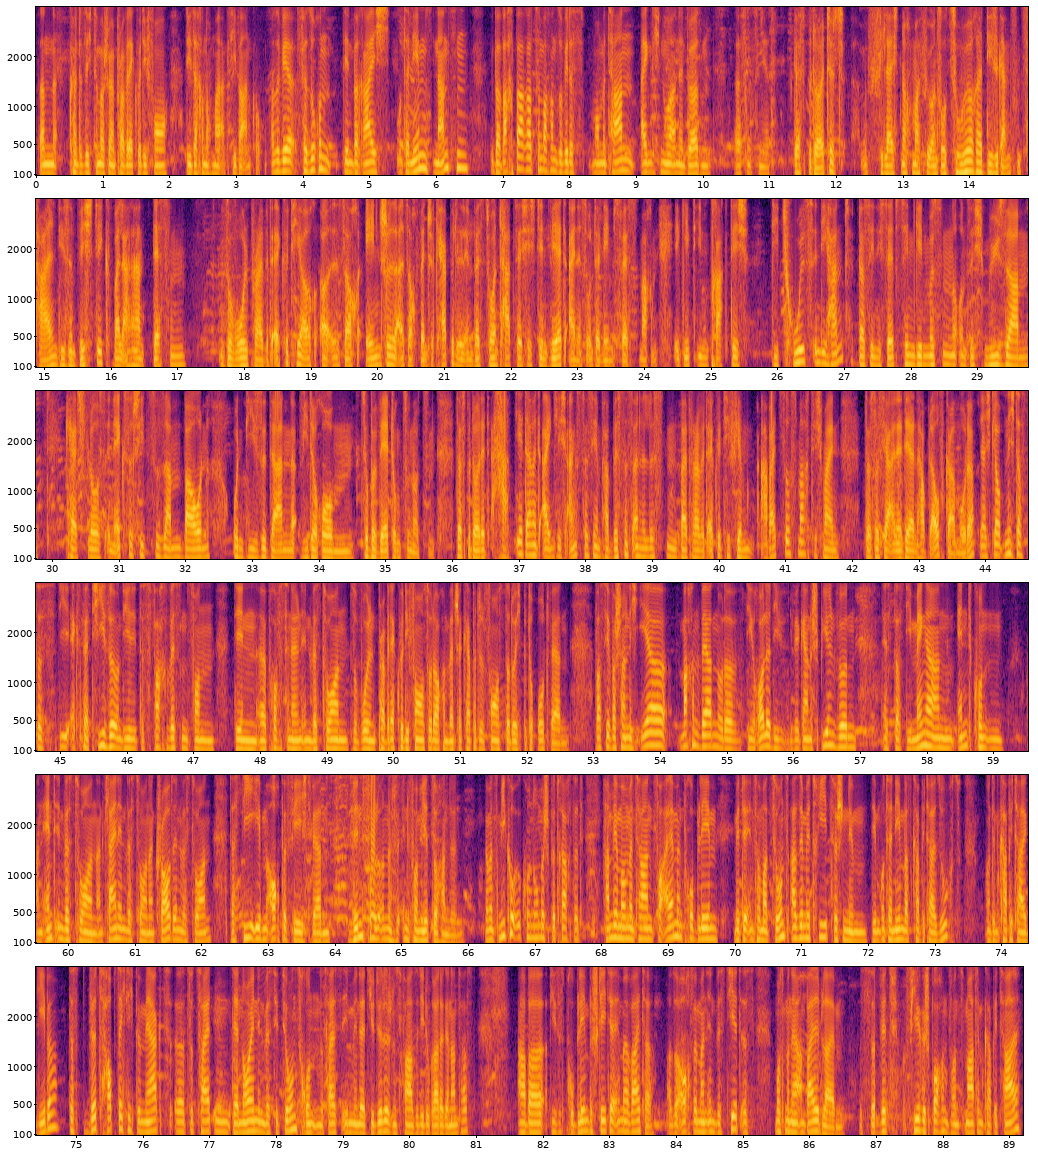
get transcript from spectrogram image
dann könnte sich zum Beispiel ein Private Equity Fonds die Sache nochmal aktiver angucken. Also wir versuchen den Bereich Unternehmensfinanzen überwachbarer zu machen, so wie das momentan eigentlich nur an den Börsen äh, funktioniert. Das bedeutet vielleicht nochmal für unsere Zuhörer, diese ganzen Zahlen, die sind wichtig, weil anhand dessen sowohl Private Equity auch, als auch Angel als auch Venture Capital Investoren tatsächlich den Wert eines Unternehmens festmachen. Ihr gebt ihnen praktisch die Tools in die Hand, dass sie nicht selbst hingehen müssen und sich mühsam Cashflows in Excel-Sheets zusammenbauen und diese dann wiederum zur Bewertung zu nutzen. Das bedeutet, habt ihr damit eigentlich Angst, dass ihr ein paar Business-Analysten bei Private Equity-Firmen arbeitslos macht? Ich meine, das ist ja eine deren Hauptaufgaben, oder? Ja, ich glaube nicht, dass das die Expertise und die, das Fachwissen von den äh, professionellen Investoren sowohl in Private Equity Fonds oder auch in Venture Capital Fonds dadurch bedroht werden. Was sie wahrscheinlich eher machen werden oder die Rolle, die wir gerne spielen würden, ist, dass die Menge an Endkunden an Endinvestoren, an kleine Investoren, an Crowdinvestoren, dass die eben auch befähigt werden, sinnvoll und informiert zu handeln. Wenn man es mikroökonomisch betrachtet, haben wir momentan vor allem ein Problem mit der Informationsasymmetrie zwischen dem, dem Unternehmen, was Kapital sucht, und dem Kapitalgeber. Das wird hauptsächlich bemerkt äh, zu Zeiten der neuen Investitionsrunden, das heißt eben in der Due Diligence Phase, die du gerade genannt hast. Aber dieses Problem besteht ja immer weiter. Also auch wenn man investiert ist, muss man ja am Ball bleiben. Es wird viel gesprochen von smartem Kapital.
